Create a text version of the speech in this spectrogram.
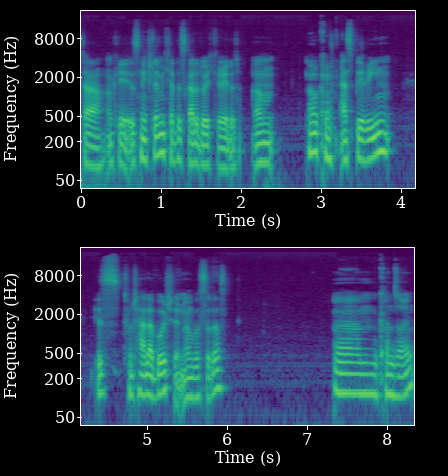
da. Okay, ist nicht schlimm, ich habe jetzt gerade durchgeredet. Ähm, Okay. Aspirin ist totaler Bullshit, ne? Wusstest du das? Ähm, kann sein.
